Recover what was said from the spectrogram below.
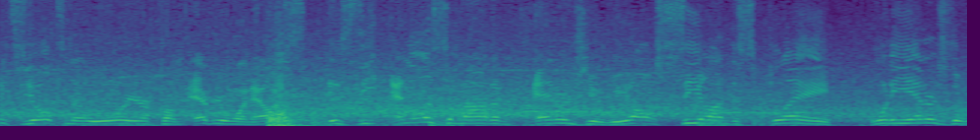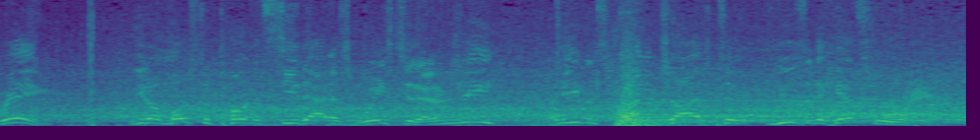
Separates the Ultimate Warrior from everyone else is the endless amount of energy we all see on display when he enters the ring. You know, most opponents see that as wasted energy and even strategize to use it against Warrior.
